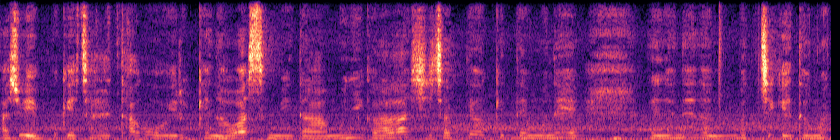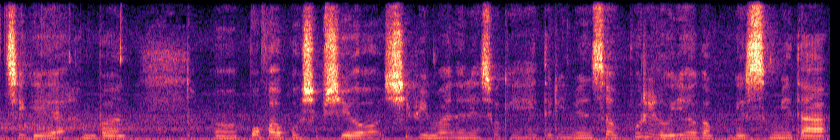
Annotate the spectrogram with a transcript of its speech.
아주 예쁘게 잘 타고 이렇게 나왔습니다. 무늬가 시작되었기 때문에 내년에는 멋지게 더 멋지게 한번 어, 뽑아 보십시오. 12만 원에 소개해 드리면서 뿌리로 이어가 보겠습니다.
